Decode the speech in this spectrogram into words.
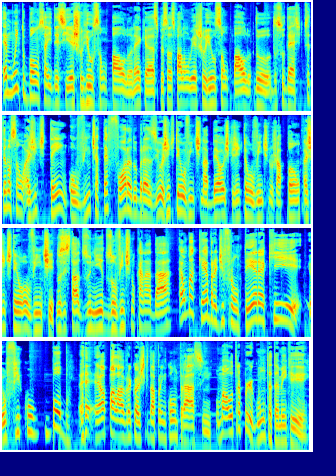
é muito bom sair desse eixo Rio-São Paulo, né? Que as pessoas falam o eixo Rio-São Paulo do, do Sudeste. Pra você ter noção, a gente tem ouvinte até fora do Brasil. A gente tem ouvinte na Bélgica, a gente tem ouvinte no Japão, a gente tem ouvinte nos Estados Unidos, ouvinte no Canadá. É uma quebra de fronteira que eu fico bobo. É, é a palavra que eu acho que dá pra encontrar, assim. Uma outra pergunta também que,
